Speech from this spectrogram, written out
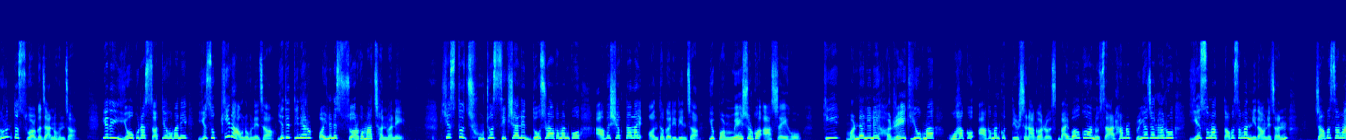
तुरन्त स्वर्ग जानुहुन्छ। यदि यो कुरा सत्य हो भने यसो किन आउनुहुनेछ? यदि तिनीहरू पहिले नै स्वर्गमा छन् भने यस्तो झुटो शिक्षाले दोस्रो आगमनको आवश्यकतालाई अन्त गरिदिन्छ। यो परमेश्वरको आशय हो। कि मण्डलीले हरेक युगमा उहाँको आगमनको तिर्सना गरोस्। बाइबलको अनुसार हाम्रो प्रियजनहरू यसुमा तबसम्म निदाउनेछन् जबसम्म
